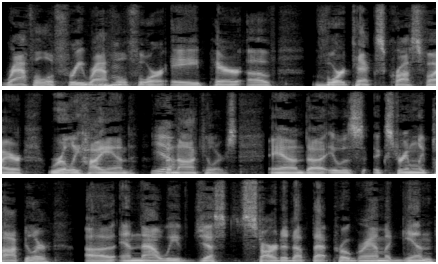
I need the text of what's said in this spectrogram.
raffle, a free raffle for a pair of Vortex Crossfire, really high end Yeah. binoculars, and uh, it was extremely popular. Uh, and now we've just started up that program again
